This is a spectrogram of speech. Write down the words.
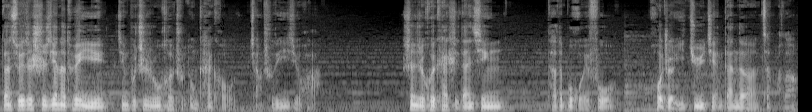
但随着时间的推移，竟不知如何主动开口讲出第一句话，甚至会开始担心他的不回复，或者一句简单的“怎么了”，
